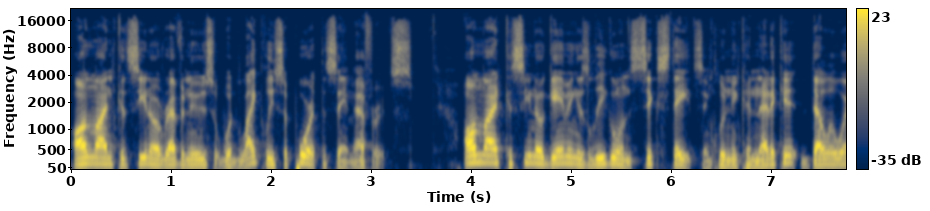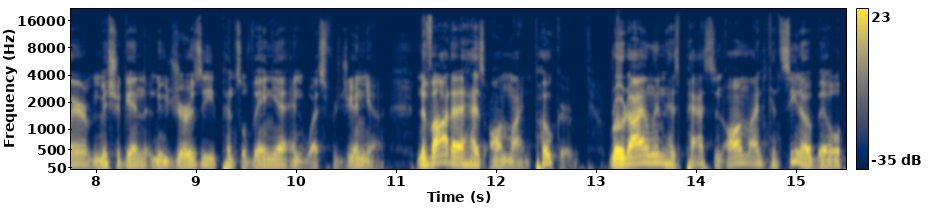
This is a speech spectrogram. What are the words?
Online casino revenues would likely support the same efforts. Online casino gaming is legal in six states, including Connecticut, Delaware, Michigan, New Jersey, Pennsylvania, and West Virginia. Nevada has online poker. Rhode Island has passed an online casino bill,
